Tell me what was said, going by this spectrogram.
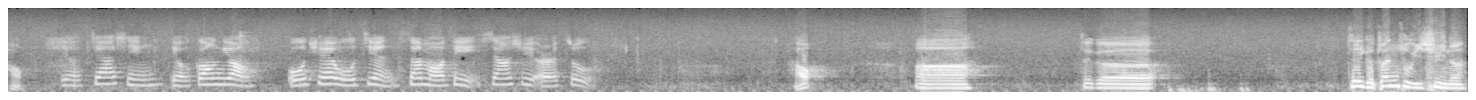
好。有家行，有功用，无缺无见，三摩地相续而住。好，啊、呃，这个这个专注一去呢，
